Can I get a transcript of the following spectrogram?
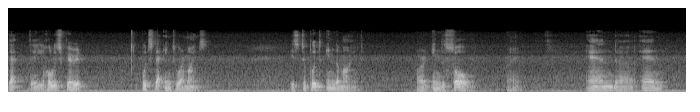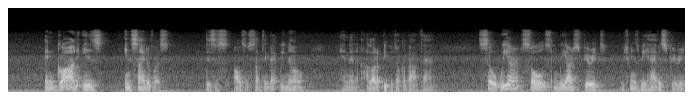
that the Holy Spirit puts that into our minds. Is to put in the mind or in the soul, right? And uh, and and God is inside of us. This is also something that we know, and then a lot of people talk about that. So we are souls and we are spirit, which means we have a spirit.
